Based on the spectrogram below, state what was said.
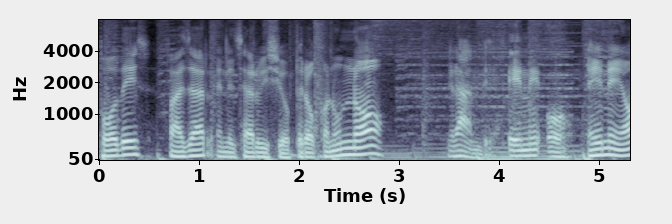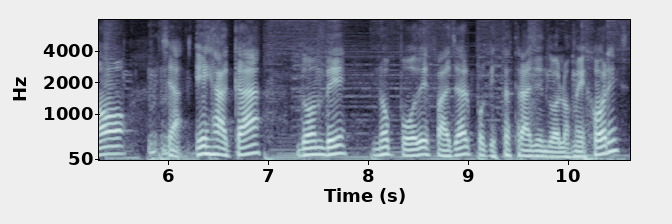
podés fallar en el servicio, pero con un no grande. NO. NO, o sea, es acá donde no podés fallar porque estás trayendo a los mejores,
